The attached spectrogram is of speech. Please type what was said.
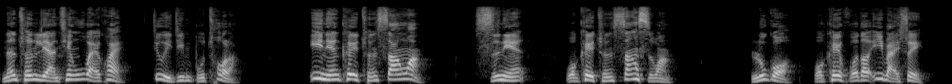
能存两千五百块就已经不错了，一年可以存三万，十年我可以存三十万。如果我可以活到一百岁，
